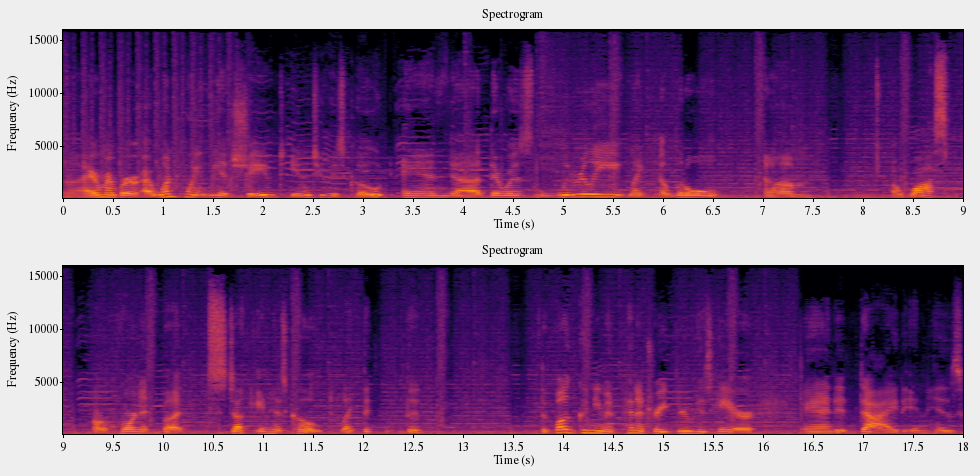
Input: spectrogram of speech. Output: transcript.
Uh, I remember at one point we had shaved into his coat, and uh, there was literally like a little um, a wasp or hornet butt stuck in his coat. Like the the the bug couldn't even penetrate through his hair, and it died in his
